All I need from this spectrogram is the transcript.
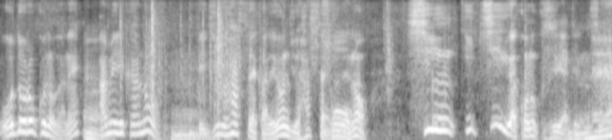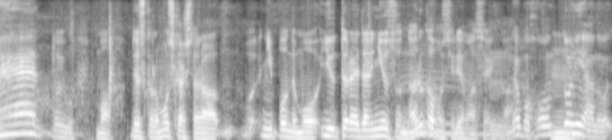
驚くのがね、うん、アメリカの18歳から48歳までの死因1位がこの薬やってるんですよ。ねというまあ、ですからもしかしたら日本でも言ってる間にニュースになるかもしれませんが、うん、でも本当にあの、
